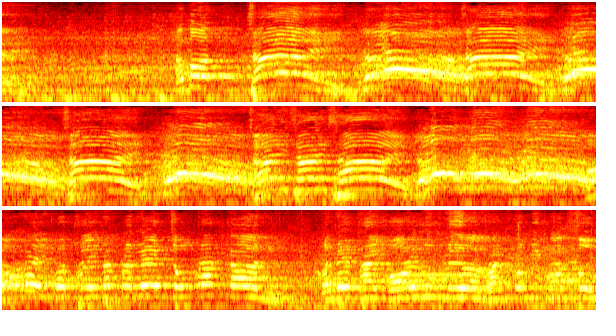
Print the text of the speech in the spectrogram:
ยทั้งหมด ประเทศไทยขอให้รุ่งเรืองขอให้ทุกคนมีความสุข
